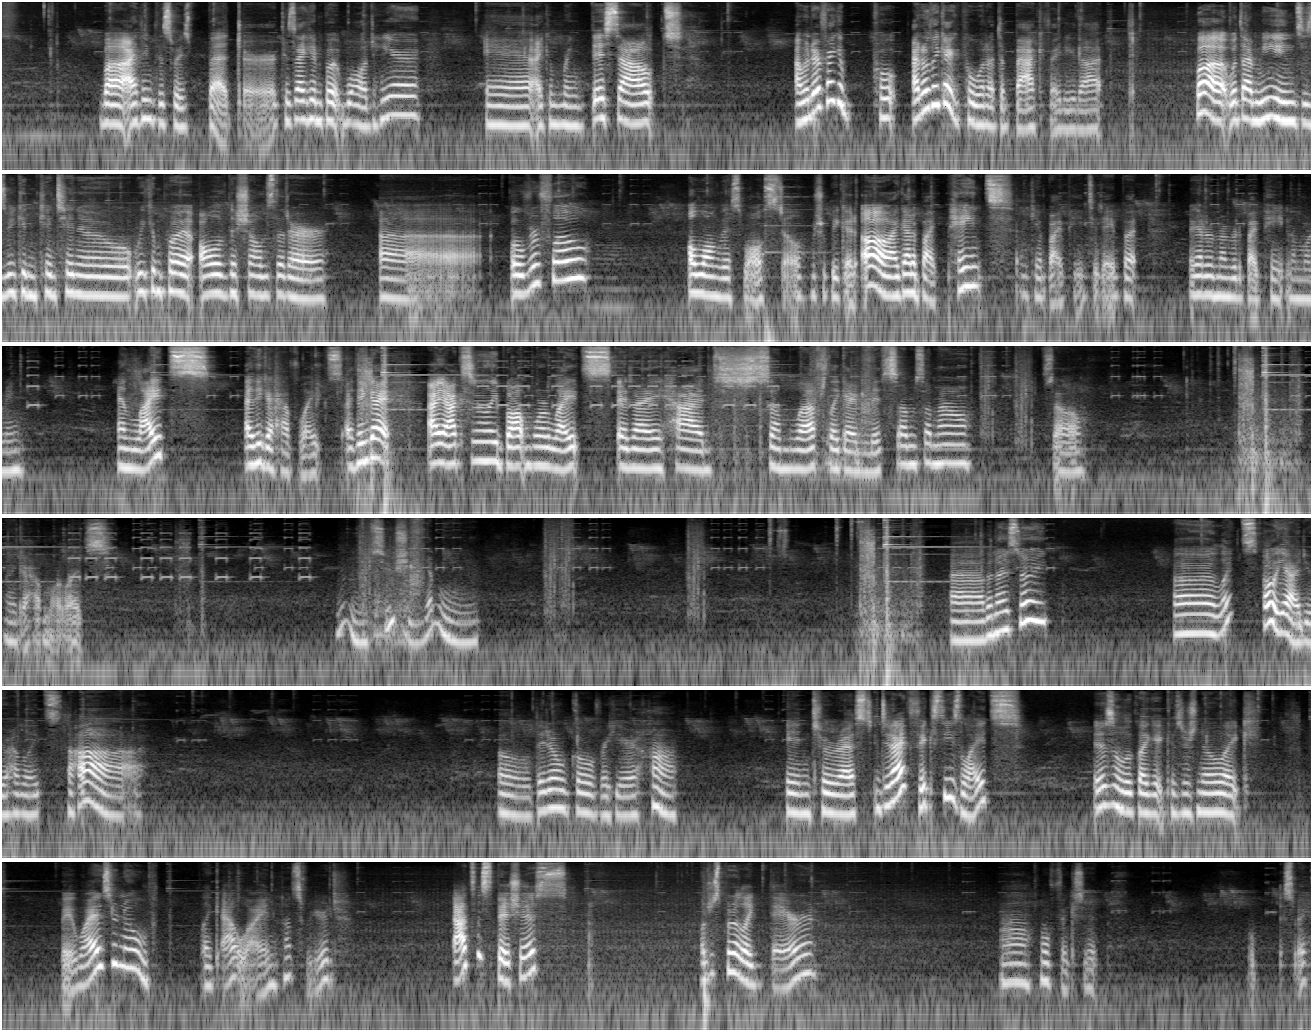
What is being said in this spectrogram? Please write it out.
But I think this way's better. Because I can put wall in here. And I can bring this out. I wonder if I could put... I don't think I can put one at the back if I do that. But what that means is we can continue... We can put all of the shelves that are uh, overflow along this wall still, which will be good. Oh, I gotta buy paint. I can't buy paint today, but I gotta remember to buy paint in the morning. And lights. I think I have lights. I think I I accidentally bought more lights and I had some left. Like I missed some somehow. So I think I have more lights. Mmm, sushi, yummy. Have a nice night. Uh, lights? Oh yeah, I do have lights. Haha. Oh, they don't go over here. Huh. Interest. Did I fix these lights? It doesn't look like it because there's no, like... Wait, why is there no like outline. That's weird. That's suspicious. I'll just put it like there. Uh, we'll fix it. Oh, this way.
